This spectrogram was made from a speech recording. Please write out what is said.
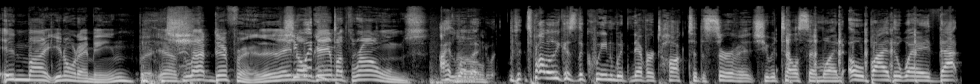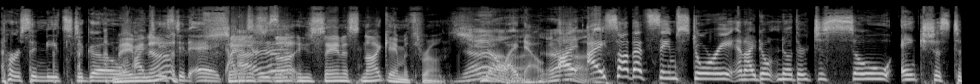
In my, you know what I mean, but yeah, it's a lot different. There ain't She no wouldn't- Game of Thrones. I love So- it. It's probably because the queen would never talk to the servant. She would tell someone, "Oh, by the way, that person needs to go. Maybe I not. tasted egg." Saying I it's not, he's saying it's not Game of Thrones. Yeah, No, I know. yeah. I, I saw that same story, and I don't know. They're just so anxious to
